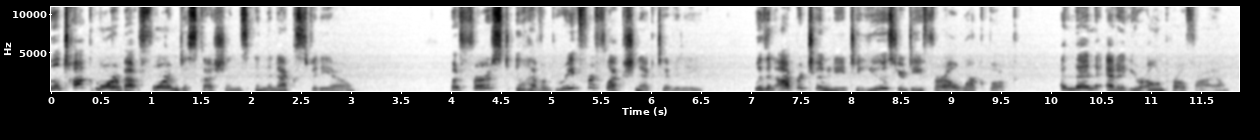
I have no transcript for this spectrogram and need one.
We'll talk more about forum discussions in the next video, but first you'll have a brief reflection activity with an opportunity to use your D4L workbook and then edit your own profile.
